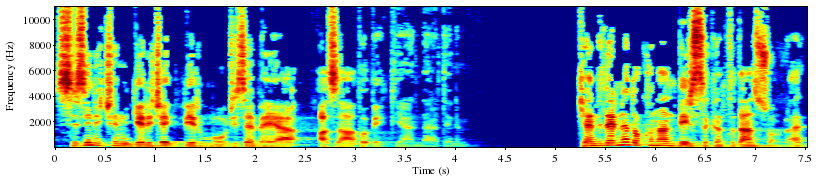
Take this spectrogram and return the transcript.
sizin için gelecek bir mucize veya azabı bekleyenlerdenim. Kendilerine dokunan bir sıkıntıdan sonra,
